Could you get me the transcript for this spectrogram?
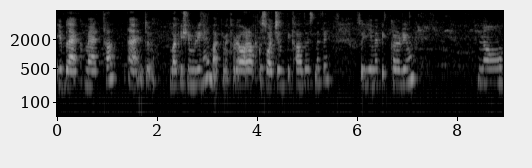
ये ब्लैक मैट था। एंड बाकी शिमरी हैं बाकी मैं थोड़े और आपको स्वॉचेस दिखा दूँ इसमें से। सो so, ये मैं पिक कर रही हूँ। नौ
